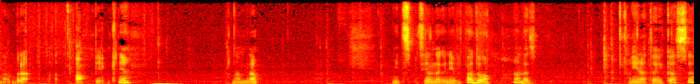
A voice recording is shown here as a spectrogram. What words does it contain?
Dobra. O, pięknie. Dobra. Nic specjalnego nie wypadło, ale ile tej kasy?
